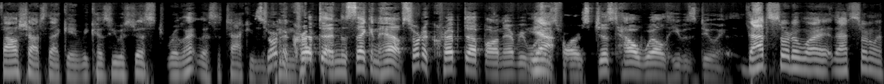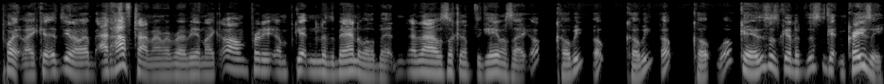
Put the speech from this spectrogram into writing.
foul shots that game because he was just relentless attacking the Sort of paint. crept in the second half, sort of crept up on everyone Yeah. as far as just how well he was doing. that's sort of why that's sort of my point. Like, uh, you know, at halftime, I remember being like, "Oh, I'm pretty, I'm getting into the band a little bit," and then I was looking up the game. I was like, "Oh, Kobe, oh, Kobe, oh, Kobe. Okay, this is getting, this is getting crazy,"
